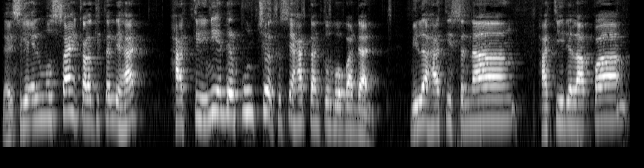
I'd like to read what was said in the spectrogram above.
Dari segi ilmu sains kalau kita lihat, hati ini adalah punca kesihatan tubuh badan. Bila hati senang, hati dia lapang,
